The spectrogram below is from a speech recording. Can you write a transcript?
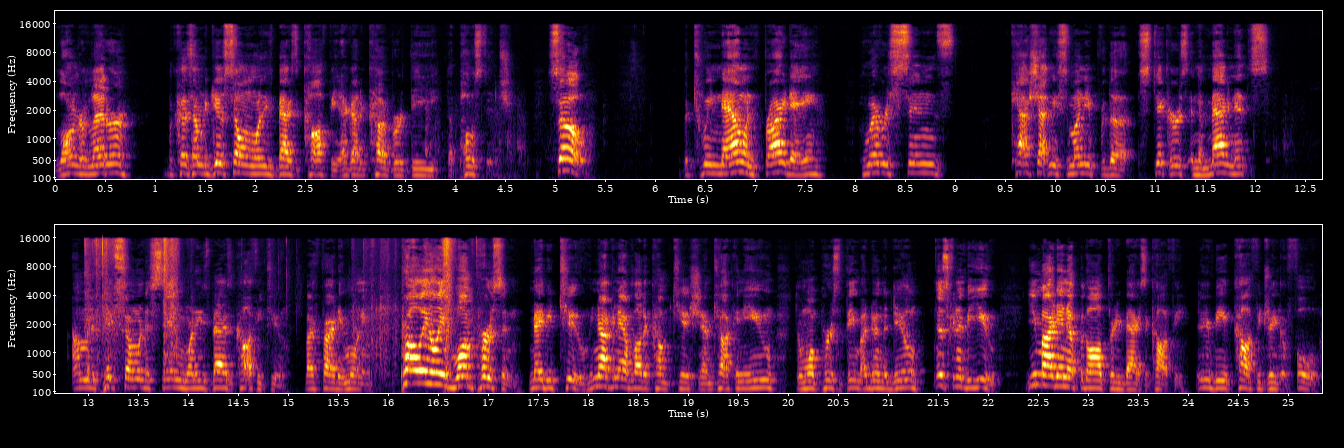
A longer letter. Because I'm going to give someone one of these bags of coffee. I got to cover the, the postage. So, between now and Friday, whoever sends cash at me some money for the stickers and the magnets, I'm going to pick someone to send one of these bags of coffee to by Friday morning. Probably only one person, maybe two. You're not going to have a lot of competition. I'm talking to you, the one person thinking about doing the deal. It's going to be you. You might end up with all three bags of coffee. You're going to be a coffee drinker full.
